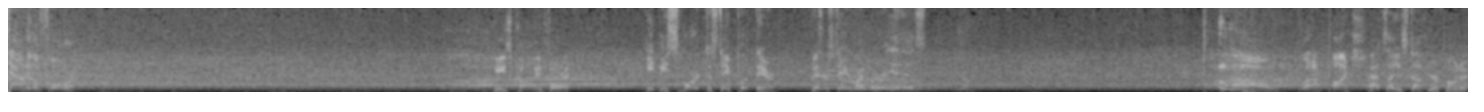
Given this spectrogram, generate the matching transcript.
Down to the floor. He's calling for it. He'd be smart to stay put there. Better stay right where he is. Oh, what a punch. That's how you stop your opponent.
